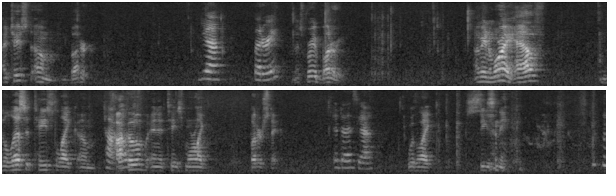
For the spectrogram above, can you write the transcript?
I taste um butter. Yeah. Buttery. It's very buttery. I mean, the more I have, the less it tastes like um, Taco? taco, and it tastes more like butter steak It does, yeah. with like seasoning.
